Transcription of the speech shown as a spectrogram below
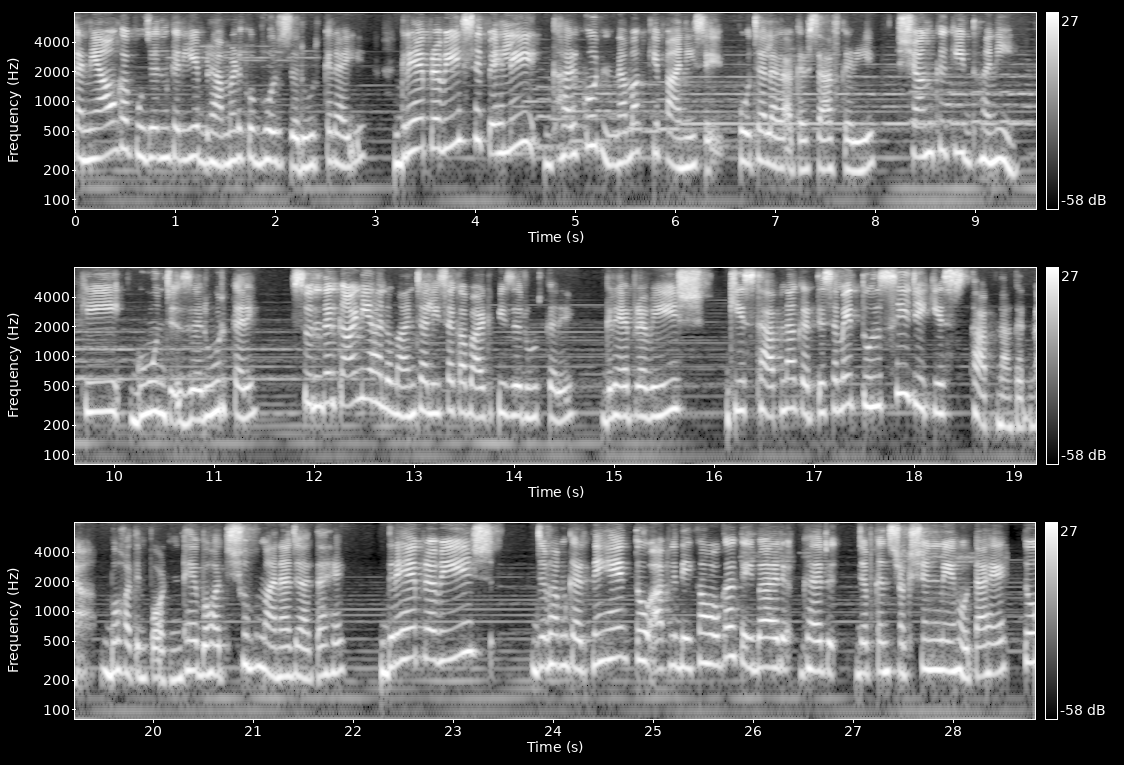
कन्याओं का पूजन करिए, ब्राह्मण को भोज ज़रूर कराइए। गृह प्रवेश से पहले घर को नमक के पानी से पोछा लगाकर साफ़ करिए। शंख की ध्वनि की गूंज ज़रूर करें। सुंदरकांड या हनुमान चालीसा का पाठ भी ज़रूर करें। गृह प्रवेश की स्थापना करते समय तुलसी जी की स्थापना करना बहुत इंपॉर्टेंट है, बहुत शुभ माना जाता है। गृह प्रवेश जब हम करते हैं तो आपने देखा होगा कई बार घर जब कंस्ट्रक्शन में होता है तो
